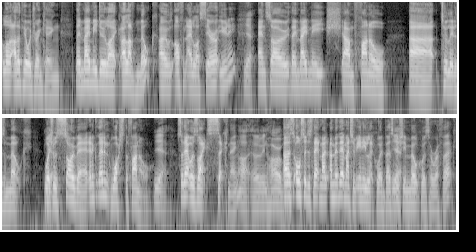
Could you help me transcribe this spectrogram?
a lot of other people were drinking. they made me do like I loved milk. I was often ate a lot of cereal at uni, Yeah. and so they made me sh- um, funnel uh, two liters of milk, which Yeah. was so bad, and they didn't wash the funnel, Yeah. so that was like sickening. Oh, it would have been horrible. Uh, it's also just that much. I mean, that much of any liquid, but Yeah. especially milk was horrific.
